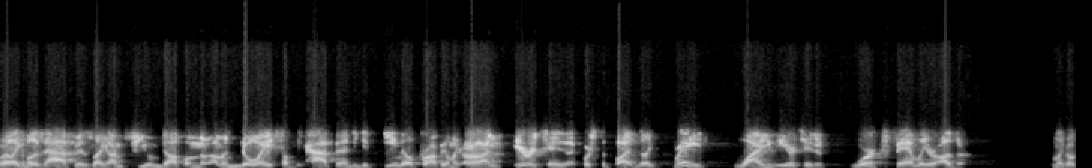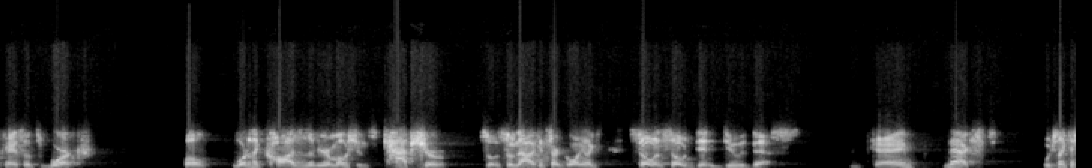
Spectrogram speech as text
What I like about this app is like I'm fumed up, I'm, I'm annoyed, something happened, I didn't get email properly. I'm like, oh, I'm irritated. I push the button. They're like, great. Why are you irritated? Work, family, or other? I'm like, okay, so it's work. Well, what are the causes of your emotions? Capture. So, so now I can start going like, so and so didn't do this. Okay. Next, would you like to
